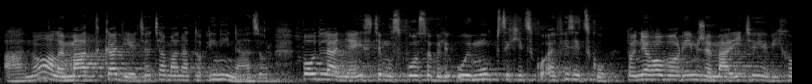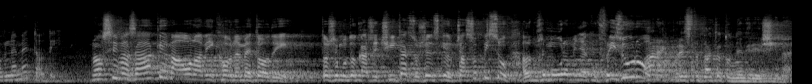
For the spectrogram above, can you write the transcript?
Áno, ale matka dieťaťa má na to iný názor. Podľa nej ste mu spôsobili újmu psychickú aj fyzickú. To nehovorím, že maríte jej výchovné metódy. Prosím vás, aké má ona výchovné metódy? To, že mu dokáže čítať zo ženského časopisu? Alebo že mu urobí nejakú frizúru? Marek, presne takto to nevyriešime.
